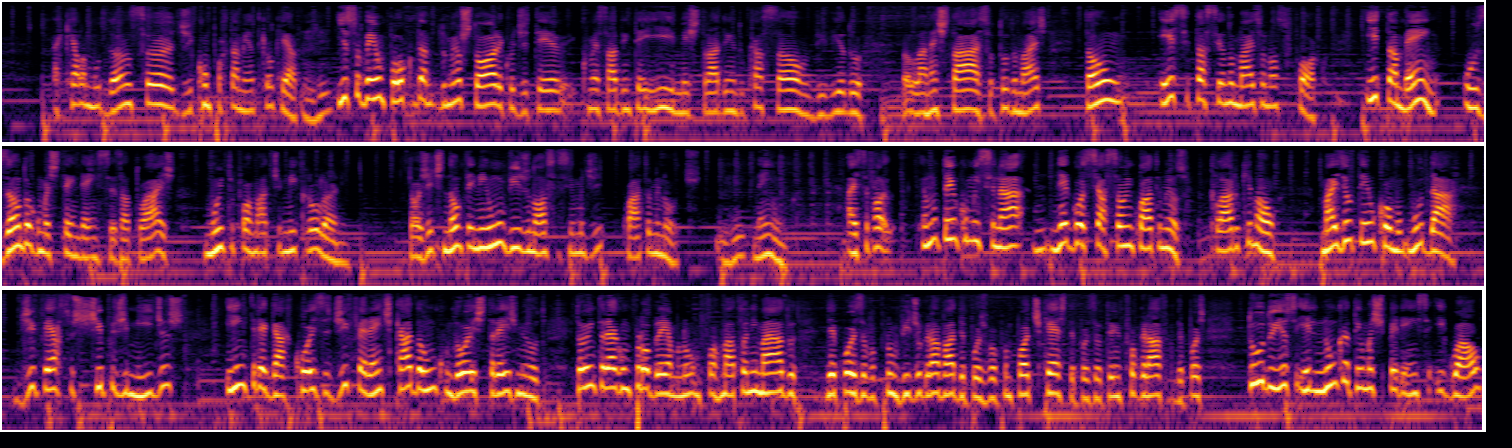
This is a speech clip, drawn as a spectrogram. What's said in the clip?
aquela mudança de comportamento que eu quero. Uhum. Isso vem um pouco da, do meu histórico de ter começado em TI, mestrado em educação, vivido lá na Estácio, tudo mais. Então, esse está sendo mais o nosso foco. E também usando algumas tendências atuais, muito formato de microlearning. Então a gente não tem nenhum vídeo nosso acima de 4 minutos. Uhum. Nenhum. Aí você fala, eu não tenho como ensinar negociação em 4 minutos. Claro que não. Mas eu tenho como mudar diversos tipos de mídias e entregar coisas diferentes, cada um com 2, 3 minutos. Então eu entrego um problema num formato animado, depois eu vou para um vídeo gravado, depois eu vou para um podcast, depois eu tenho um infográfico, depois tudo isso, e ele nunca tem uma experiência igual,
